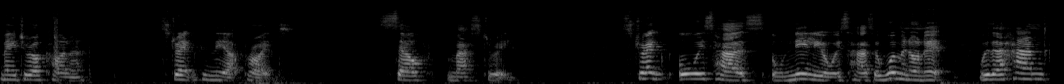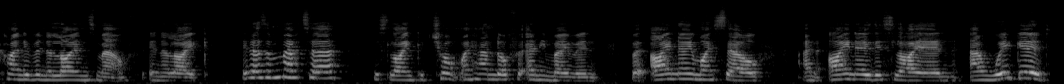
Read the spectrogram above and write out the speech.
Major Arcana. strength in the upright, self mastery. Strength always has, or nearly always has, a woman on it with her hand kind of in a lion's mouth, in a like, it doesn't matter, this lion could chomp my hand off at any moment, but I know myself and I know this lion and we're good.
